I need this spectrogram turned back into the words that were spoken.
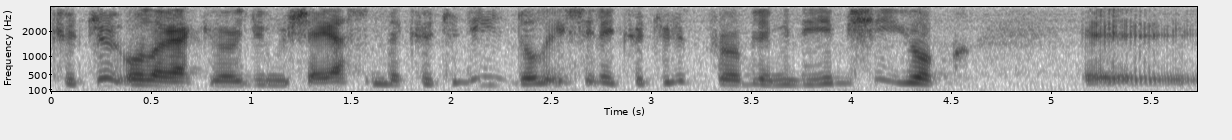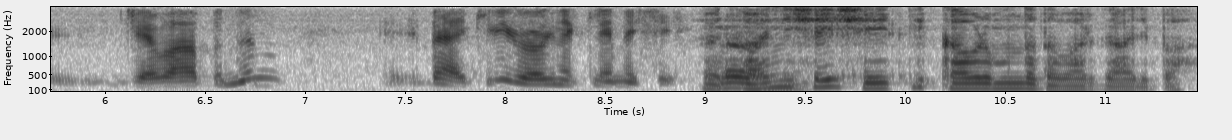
kötü olarak gördüğümüz şey aslında kötü değil. Dolayısıyla kötülük problemi diye bir şey yok. E, cevabının belki bir örneklemesi. Evet, evet, aynı şey şehitlik kavramında da var galiba.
